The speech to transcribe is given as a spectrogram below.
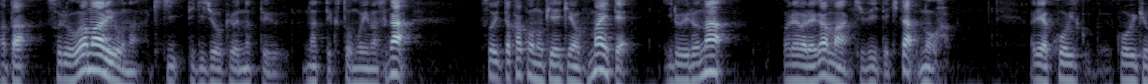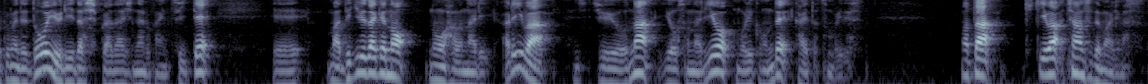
またそれを上回るような危機的状況になっているなっていくと思いますがそういった過去の経験を踏まえていろいろな我々がまあ築いてきたノウハウあるいはこういうこういう局面でどういうリーダーシップが大事になるかについて、えー、まあ、できるだけのノウハウなりあるいは重要な要素なりを盛り込んで書いたつもりです。また危機はチャンスでもあります。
